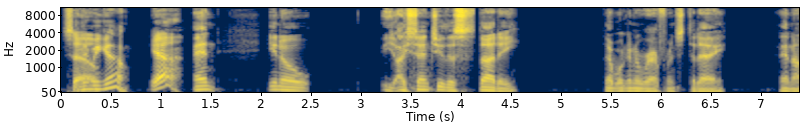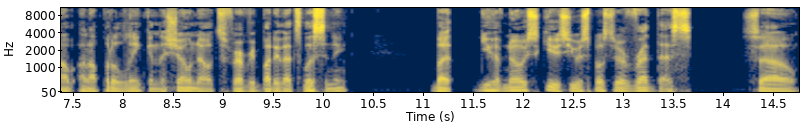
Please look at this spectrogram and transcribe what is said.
So there we go. Yeah, and you know, I sent you this study that we're going to reference today, and I'll and I'll put a link in the show notes for everybody that's listening. But you have no excuse. You were supposed to have read this, so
